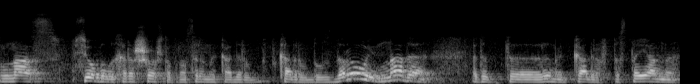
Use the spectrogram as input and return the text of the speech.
у нас все было хорошо, чтобы у нас рынок кадров, кадров был здоровый, надо этот э, рынок кадров постоянно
